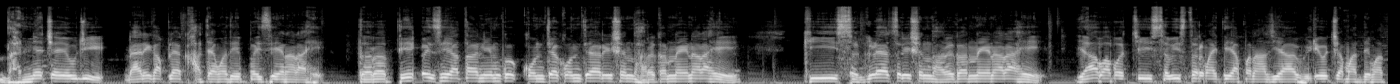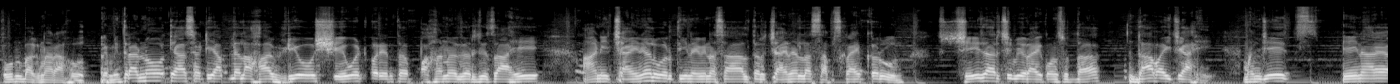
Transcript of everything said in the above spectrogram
धान्याच्या ऐवजी डायरेक्ट आपल्या खात्यामध्ये पैसे येणार आहे. तर ते पैसे आता नेमकं कोणत्या कोणत्या रेशन धारकांना येणार आहे? की सगळ्याच रेशन धारकांना येणार आहे? याबाबतची सविस्तर माहिती आपण आज या व्हिडिओच्या माध्यमातून बघणार आहोत. तर मित्रांनो त्यासाठी आपल्याला हा व्हिडिओ शेवटपर्यंत पाहणं गरजेचं आहे. आणि चॅनलवरती नवीन असाल तर चॅनलला सबस्क्राईब करून शेजारची बेल आयकॉन सुद्धा दाबायची आहे. म्हणजेच येणाऱ्या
